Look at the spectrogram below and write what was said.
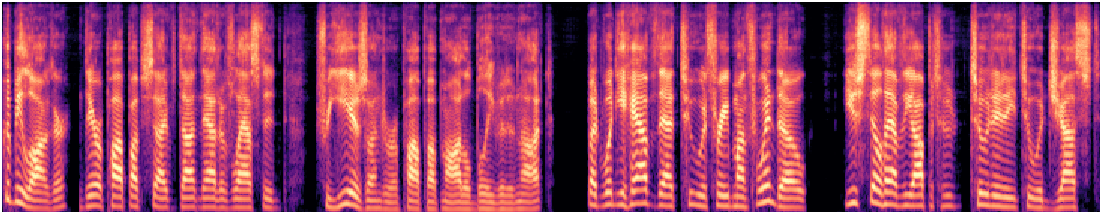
could be longer. There are pop ups I've done that have lasted for years under a pop up model, believe it or not. But when you have that two or three month window, you still have the opportunity to adjust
